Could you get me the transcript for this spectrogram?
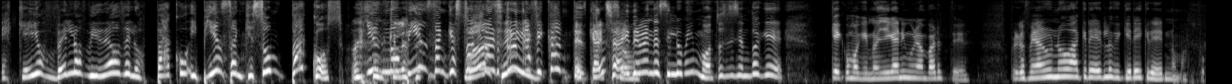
Es que ellos ven los videos de los pacos y piensan que son pacos. Y no Claro. piensan que son Bueno, sí, narcotraficantes, es que ¿cachai? eso. Deben decir lo mismo. Entonces siento que, que como que no llega a ninguna parte. Porque al final uno va a creer lo que quiere creer nomás. po.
